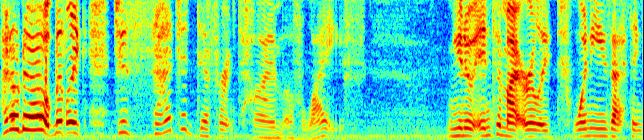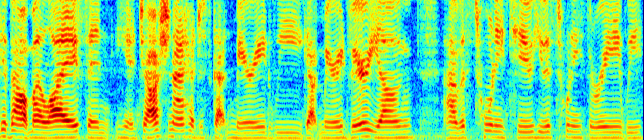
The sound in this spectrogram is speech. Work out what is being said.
I don't know. But like, just such a different time of life. You know, into my early 20s, I think about my life. And, you know, Josh and I had just gotten married. We got married very young. I was 22, he was 23. We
